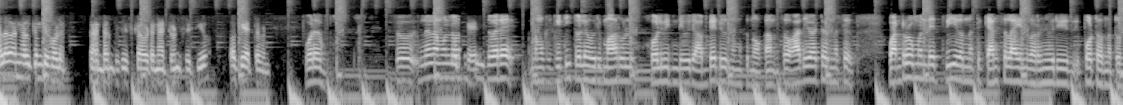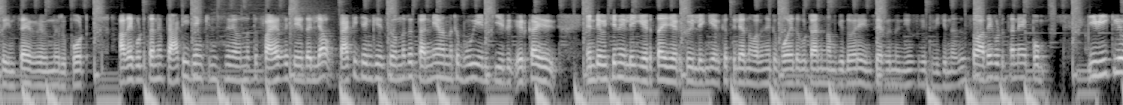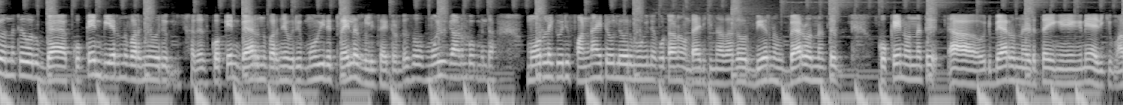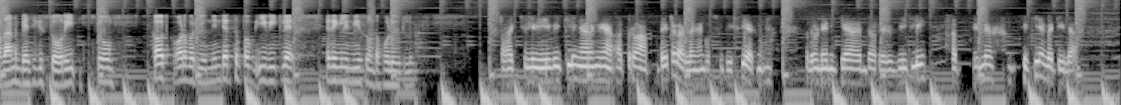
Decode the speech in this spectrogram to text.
Hello and welcome to Holland. Random, this is Scout and Atons with you. Okay, Atons. So ഇന്ന് നമ്മൾ. ഇതുവരെ നമുക്ക് കിട്ടിയിട്ടുള്ള ഒരു മാറുള്ളൂ ഹോളിവുഡിന്റെ ഒരു അപ്ഡേറ്റ് നമുക്ക് നോക്കാം സോ ആദ്യമായിട്ട് വന്നിട്ട് വണ്ടർ വുമന്റെ ത്രീ വന്നിട്ട് ക്യാൻസൽ ആയി എന്ന് പറഞ്ഞ ഒരു റിപ്പോർട്ട് വന്നിട്ടുണ്ട് ഇൻസൈഡിൽ നിന്ന് റിപ്പോർട്ട് അതേ കൂടി തന്നെ പാറ്റി ജെങ്കിൻസിനെ വന്നിട്ട് ഫയർ ചെയ്തില്ല. പാറ്റി ജെങ്കിൻസ് വന്നിട്ട് തന്നെ വന്നിട്ട് മൂവി എനിക്ക് എടുക്കാൻ എന്റെ വിഷയം ഇല്ലെങ്കിൽ എടുത്താൽ എടുക്കും ഇല്ലെങ്കിൽ എടുക്കത്തില്ല എന്ന് പറഞ്ഞിട്ട് പോയത് കൂട്ടാണ് നമുക്ക് ഇതുവരെ ഇൻസൈഡിൽ നിന്ന് ന്യൂസ് കിട്ടിയിരിക്കുന്നത്. സോ അതേ കൂടി തന്നെ ഇപ്പം ഈ വീക്കിൽ വന്നിട്ട് ഒരു കൊക്കൈൻ ബിയർ എന്ന് പറഞ്ഞ ഒരു അതായത് കൊക്കൈൻ ബെയർ എന്ന് പറഞ്ഞ ഒരു മൂവിയുടെ ട്രെയിലർ റിലീസ് ആയിട്ടുണ്ട്. സോ മൂവി കാണുമ്പോൾ എന്താ മോറിലേക്ക് ഒരു ഫണ്ണായിട്ടുള്ള ഒരു മൂവിനെ കൂട്ടാണ് ഉണ്ടായിരിക്കുന്നത്. അതായത് ഒരു ബിയറിന് ബെയർ വന്നിട്ട് കൊക്കൈൻ വന്നിട്ട് ഒരു ബെയർ ഒന്ന് എടുത്ത എങ്ങനെ എങ്ങനെയായിരിക്കും അതാണ് ബേസിക് സ്റ്റോറി സോ കൗട്ട് ഓടെ പറ്റിയോ നിന്റെ അടുത്ത് ഇപ്പം ഈ വീക്കിൽ ഏതെങ്കിലും ന്യൂസ് ഉണ്ടോ ഹോളിവുഡിൽ ആക്ച്വലി ഈ വീക്കിൽ ഞാനങ്ങനെ അത്ര അപ്ഡേറ്റഡ് അല്ല. ഞാൻ കുറച്ച് ബിസി ആയിരുന്നു. അതുകൊണ്ട് എനിക്ക് എന്താ പറയുക വീക്കിലി അപ്ഡേറ്റിന് ചെക്ക് ചെയ്യാൻ പറ്റിയില്ല.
